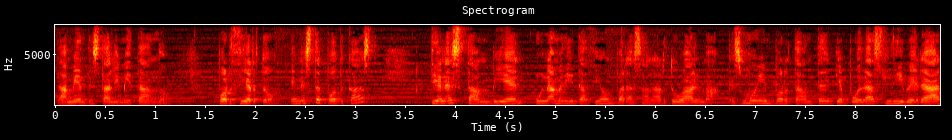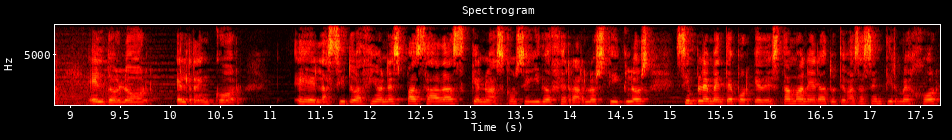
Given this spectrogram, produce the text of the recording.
también te está limitando. Por cierto, en este podcast tienes también una meditación para sanar tu alma. Es muy importante que puedas liberar el dolor, el rencor, eh, las situaciones pasadas que no has conseguido cerrar los ciclos simplemente porque de esta manera tú te vas a sentir mejor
